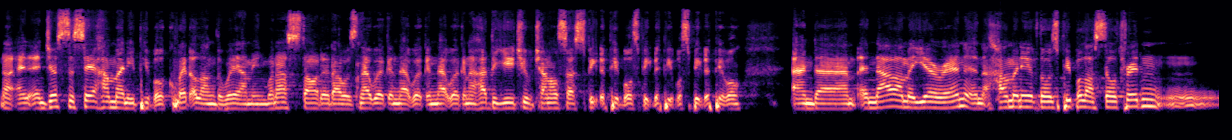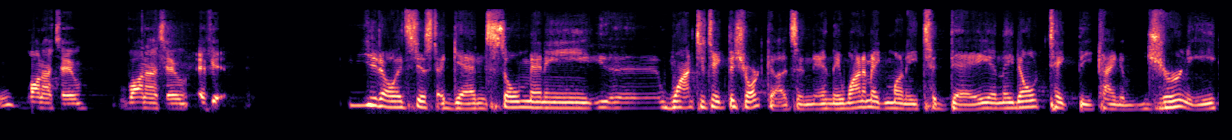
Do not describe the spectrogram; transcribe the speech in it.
No, and, and just to say how many people quit along the way. I mean, when I started, I was networking, networking, networking. I had the YouTube channel, so I speak to people, speak to people, speak to people. And um, and now I'm a year in, and how many of those people are still trading? Mm, one or two, one or two. If you you know, it's just again, so many uh, want to take the shortcuts and, and they want to make money today, and they don't take the kind of journey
